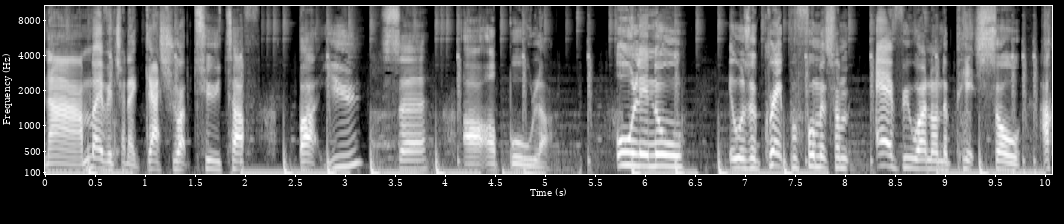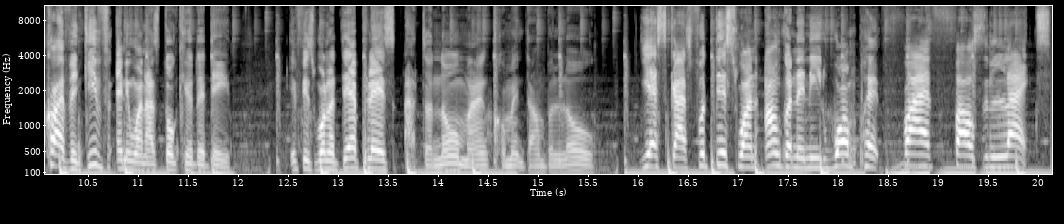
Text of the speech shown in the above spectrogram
Nah, I'm not even trying to gas you up too tough. But you, sir, are a baller. All in all, it was a great performance from everyone on the pitch. So I can't even give anyone as donkey of the day. If it's one of their players, I don't know, man. Comment down below. Yes, guys, for this one, I'm gonna need 1.5 thousand likes,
